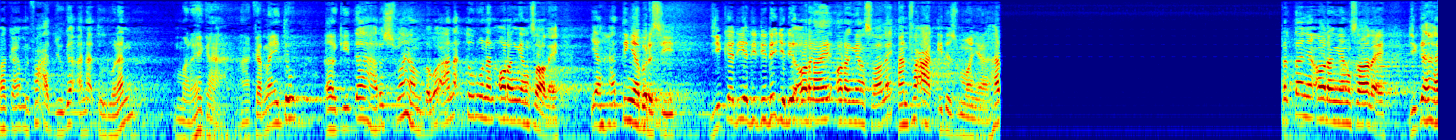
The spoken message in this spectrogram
maka manfaat juga anak turunan mereka. Nah, karena itu eh, kita harus paham bahwa anak turunan orang yang soleh, yang hatinya bersih, jika dia dididik jadi orang orang yang soleh, manfaat itu semuanya. Hartanya orang yang soleh jika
